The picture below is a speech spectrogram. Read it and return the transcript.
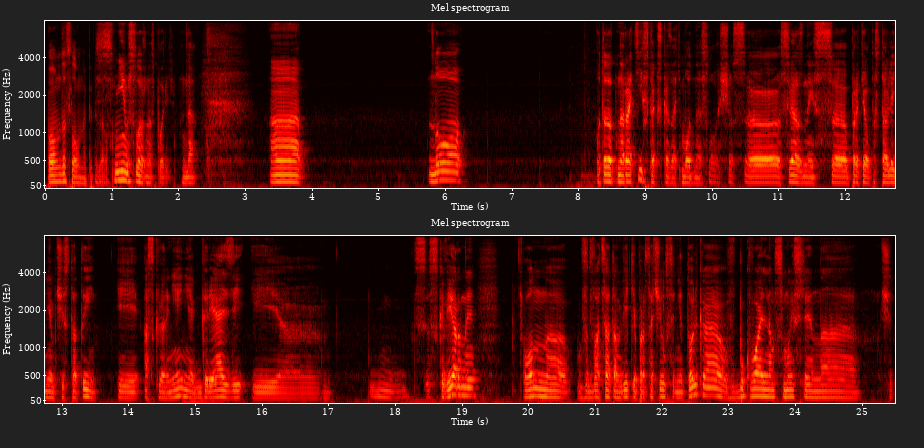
По-моему, дословно передал. С ним сложно спорить, да. А, но вот этот нарратив, так сказать, модное слово сейчас, э, связанный с противопоставлением чистоты и осквернения, грязи и э, скверны, он э, в 20 веке просочился не только в буквальном смысле на, значит,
